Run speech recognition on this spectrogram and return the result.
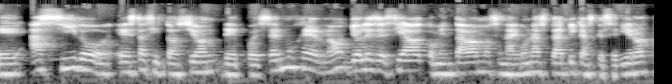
eh, ha sido esta situación de pues ser mujer, ¿no? Yo les decía, comentábamos en algunas pláticas que se dieron,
